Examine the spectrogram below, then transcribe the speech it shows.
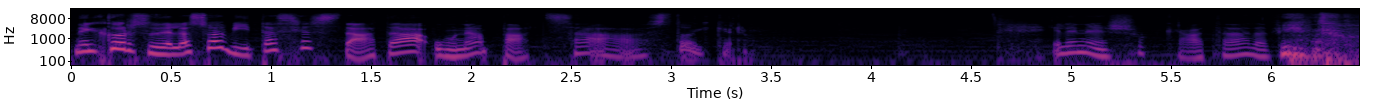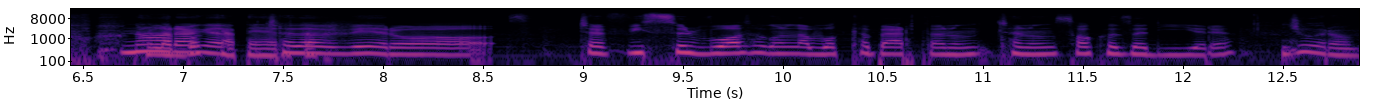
nel corso della sua vita sia stata una pazza stalker. Elena è scioccata, la vedo. no, raga, aperta. cioè davvero... Cioè, fisso il vuoto con la bocca aperta, non, cioè non so cosa dire. Giuro.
